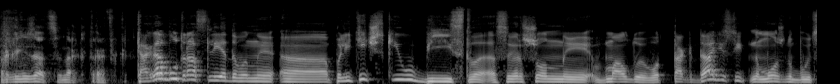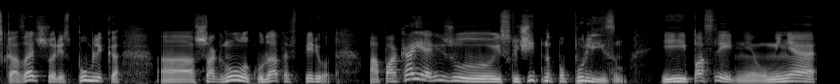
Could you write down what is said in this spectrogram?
Организация наркотрафика. Когда будут расследованы э, политические убийства, совершенные в Молдове, вот тогда действительно можно будет сказать, что республика э, шагнула куда-то вперед. А пока я вижу исключительно популизм. И последнее. У меня,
